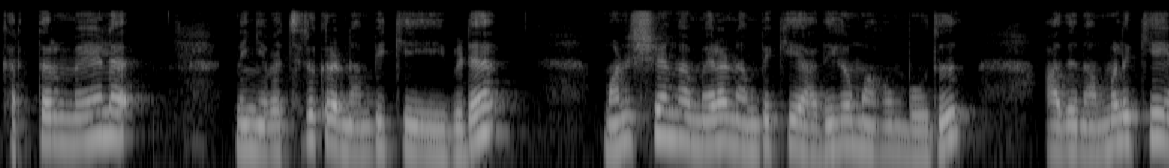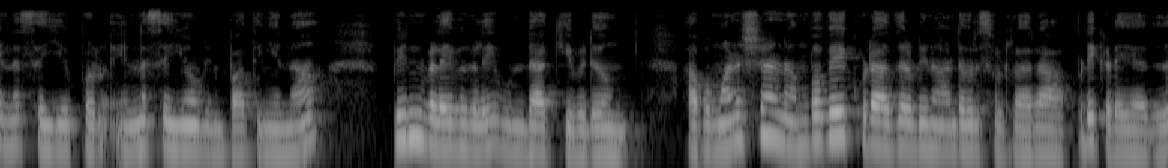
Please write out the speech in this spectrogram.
கர்த்தர் மேலே நீங்கள் வச்சுருக்கிற நம்பிக்கையை விட மனுஷங்க மேலே நம்பிக்கை அதிகமாகும் போது அது நம்மளுக்கே என்ன செய்யப்படும் என்ன செய்யும் அப்படின்னு பார்த்தீங்கன்னா பின் விளைவுகளை உண்டாக்கிவிடும். அப்போ மனுஷனை நம்பவே கூடாது அப்படின்னு ஆண்டவர் சொல்கிறாரா அப்படி கிடையாது.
